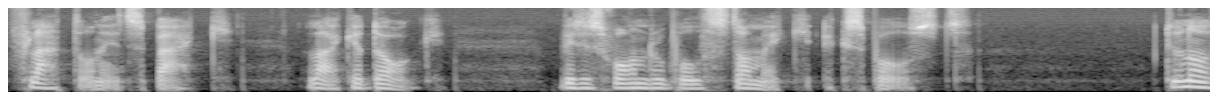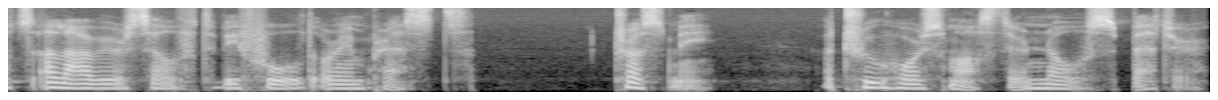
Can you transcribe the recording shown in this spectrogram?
flat on its back, like a dog, with its vulnerable stomach exposed. Do not allow yourself to be fooled or impressed. Trust me, a true horse master knows better.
